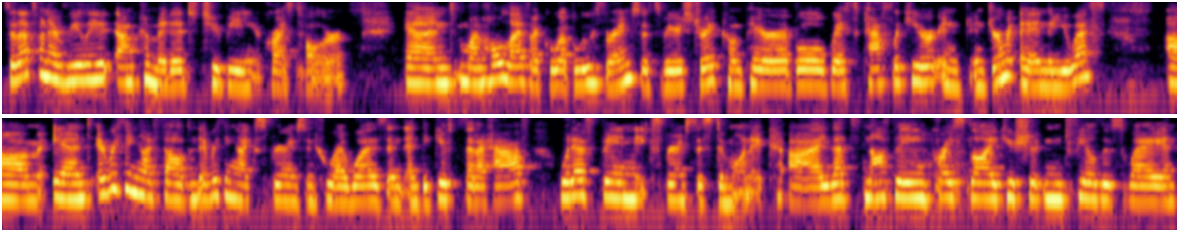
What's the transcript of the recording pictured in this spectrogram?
So that's when I really am committed to being a Christ follower. And my whole life, I grew up Lutheran, so it's very strict, comparable with Catholic here in in Germany, in the U.S. Um, and everything I felt and everything I experienced and who I was and, and the gifts that I have would have been experienced as demonic. Uh, that's nothing Christ like. You shouldn't feel this way. And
